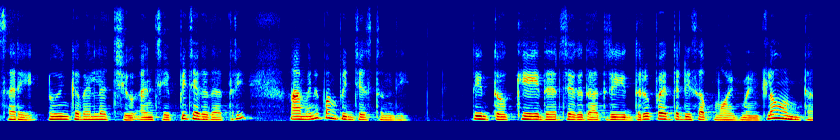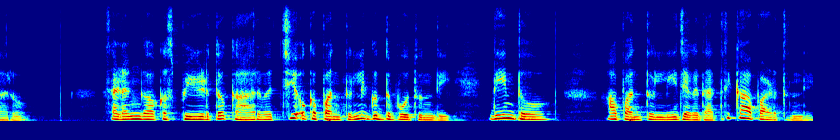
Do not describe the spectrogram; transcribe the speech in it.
సరే నువ్వు ఇంకా వెళ్ళొచ్చు అని చెప్పి జగదాత్రి ఆమెను పంపించేస్తుంది. దీంతో కేదర్ జగదాత్రి ఇద్దరు పెద్ద డిసప్పాయింట్మెంట్లో ఉంటారు. సడన్గా ఒక స్పీడ్తో కారు వచ్చి ఒక పంతుల్ని గుద్దుపోతుంది. దీంతో ఆ పంతుల్ని జగదాత్రి కాపాడుతుంది.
